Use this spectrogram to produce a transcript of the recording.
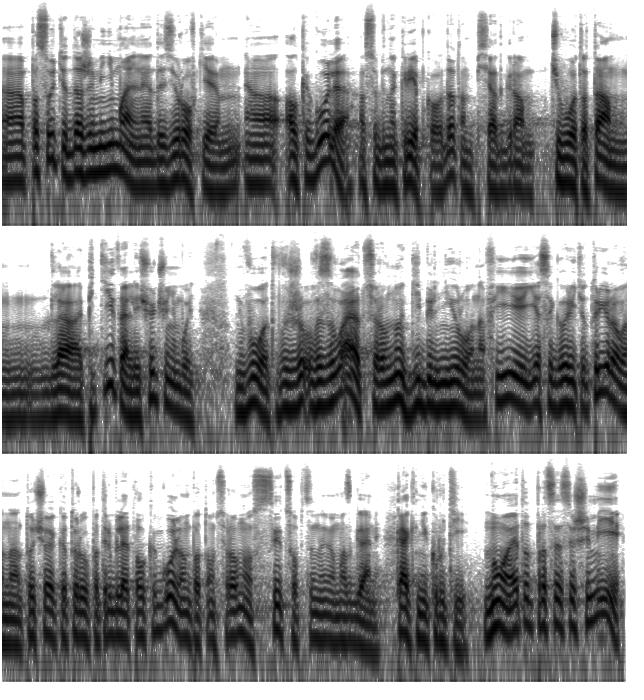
А, по сути, даже минимальные дозировки а, алкоголя, особенно крепкого, да, там 50 грамм чего-то там для аппетита или еще что-нибудь, вот, вызывают все равно гибель нейронов. И если говорить утрированно, то человек, который употребляет алкоголь, он потом все равно сыт собственными мозгами, как ни крути. Но этот процесс ишемии,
